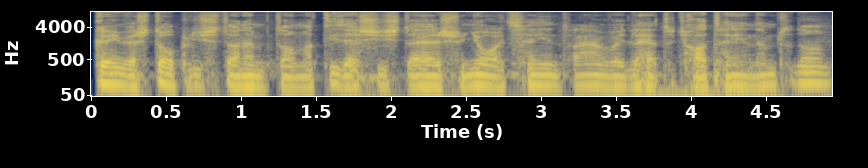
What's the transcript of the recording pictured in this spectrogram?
könyves toplista, nem tudom, a tízes lista első nyolc helyén talán, vagy lehet, hogy hat helyén, nem tudom,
